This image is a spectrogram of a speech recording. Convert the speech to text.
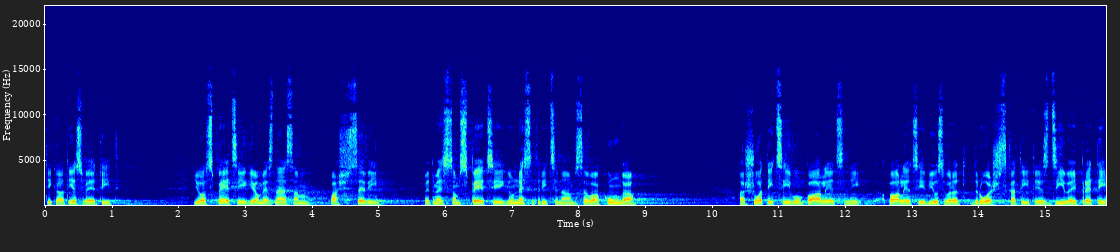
tikāt iesvētīti. Jo spēcīgi jau mēs neesam paši sevi, bet mēs esam spēcīgi un nesatricināmi savā kungā. Ar šo ticību un pārliecību jūs varat droši skatīties dzīvei pretī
